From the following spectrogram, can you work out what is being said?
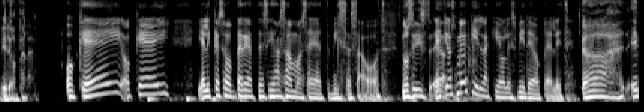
videopelejä. Okei, okei. Eli se on periaatteessa ihan sama se, että missä sä oot. No siis... Et jos mökilläkin olisi videopelit. Äh, ei,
